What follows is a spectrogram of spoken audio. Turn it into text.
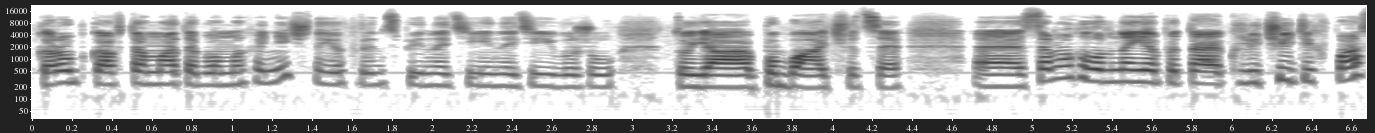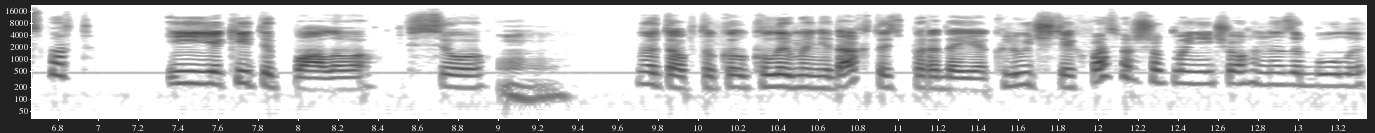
коробка автомат або механічна, я в принципі і на тій, і на тій вожу, то я побачу це. Е, саме головне, я питаю, включіть їх паспорт і який тип палива. Все. Ага. Ну, тобто, коли мені да, хтось передає ключ техпаспорт, щоб ми нічого не забули,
